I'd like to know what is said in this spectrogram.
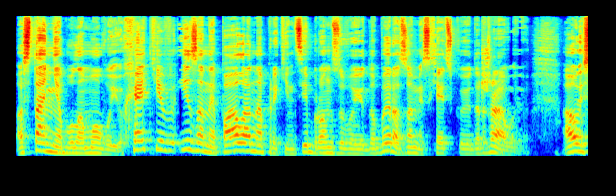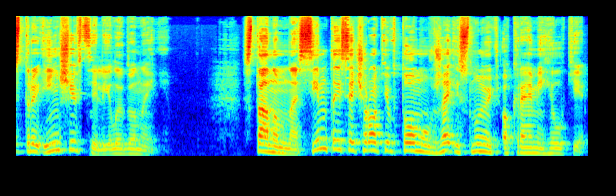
Остання була мовою хетів і занепала наприкінці бронзової доби разом із хетською державою, а ось три інші вціліли донині. Станом на 7 тисяч років тому вже існують окремі гілки:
